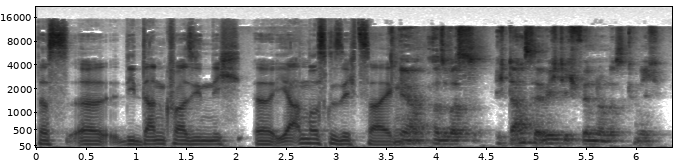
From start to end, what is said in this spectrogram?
dass äh, die dann quasi nicht äh, ihr anderes Gesicht zeigen. Ja, also was ich da sehr wichtig finde, und das kann ich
